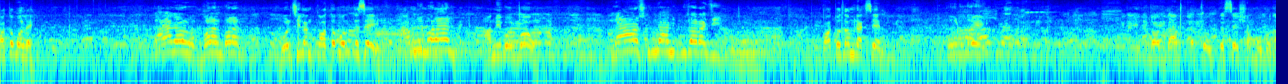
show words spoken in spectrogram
কত বলে? বলেন বলেন। বলছিলাম কত বলতেছে? আপনি বলেন। আমি বলব। না শুনলে আমি বুঝা পাইছি। কত দাম রাখছেন? দরদাম চলতেছে সম্ভবত।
